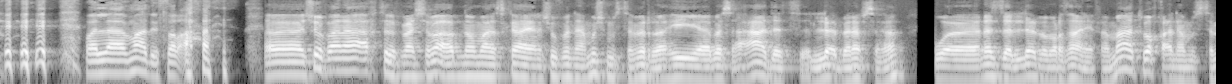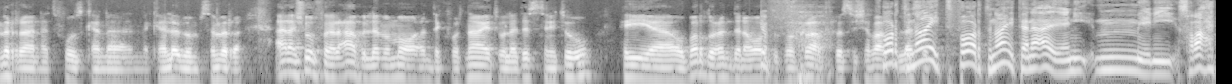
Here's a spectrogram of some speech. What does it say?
ولا ما أدري صراحة. آه شوف أنا أختلف مع الشباب No Man's Sky أنا أشوف إنها مش مستمرة هي بس أعادت اللعبة نفسها ونزل اللعبة مرة ثانية فما أتوقع إنها مستمرة إنها تفوز كان كلعبه مستمرة. أنا أشوف الالعاب اللي ام عندك Fortnite ولا Destiny 2 هي وبرضو عندنا World of Warcraft بس الشباب Fortnite فورتنايت أنا يعني يعني صراحة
